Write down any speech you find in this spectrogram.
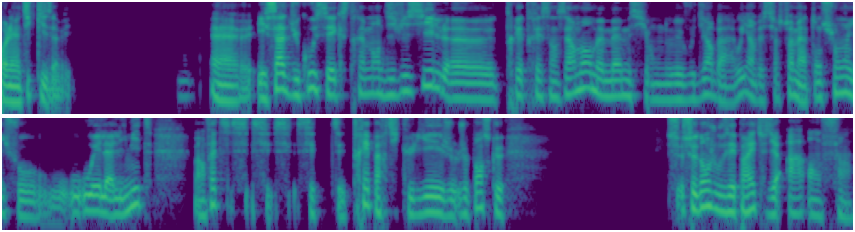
problématiques qu'ils avaient. Euh, et ça, du coup, c'est extrêmement difficile, euh, très très sincèrement, mais même si on devait vous dire, bah oui, investir sur soi, mais attention, il faut où est la limite? Bah, En fait, c'est très particulier. Je, pense que ce, dont je vous ai parlé, de se dire, ah enfin,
